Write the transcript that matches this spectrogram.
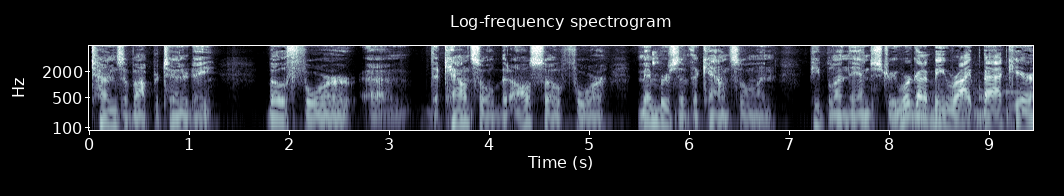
tons of opportunity, both for um, the council, but also for members of the council and people in the industry. We're going to be right back here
